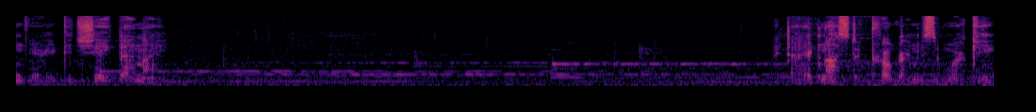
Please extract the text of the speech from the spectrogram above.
In very good shape, am I? My diagnostic program isn't working.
